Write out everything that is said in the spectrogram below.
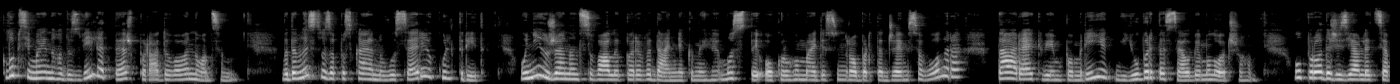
Клуб сімейного дозвілля теж порадував анонсом. Видавництво запускає нову серію Культріт. У ній вже анонсували перевидання книги Мости округу Медісон Роберта Джеймса Воллера та Реквієм по мрії Гюберта Селбі молодшого. У продажі з'являться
